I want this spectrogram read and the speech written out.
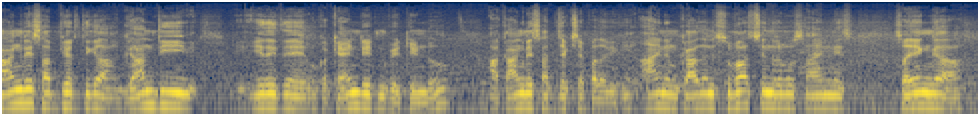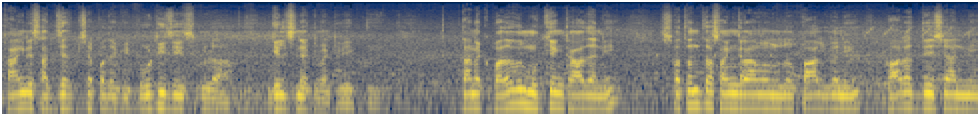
కాంగ్రెస్ అభ్యర్థిగా గాంధీ ఏదైతే ఒక క్యాండిడేట్ని పెట్టిండో ఆ కాంగ్రెస్ అధ్యక్ష పదవికి ఆయనను కాదని సుభాష్ చంద్రబోస్ ఆయన్ని స్వయంగా కాంగ్రెస్ అధ్యక్ష పదవికి పోటీ చేసి కూడా గెలిచినటువంటి వ్యక్తి. తనకు పదవులు ముఖ్యం కాదని స్వతంత్ర సంగ్రామంలో పాల్గొని భారతదేశాన్ని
